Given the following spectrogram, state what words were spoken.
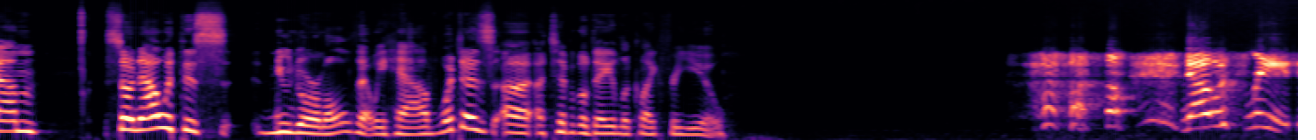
Um, so now with this new normal that we have, what does a, a typical day look like for you? no sleep.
